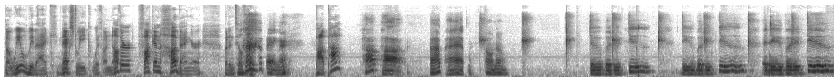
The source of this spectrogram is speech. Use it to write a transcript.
but we will be back next week with another fucking banger. But until then, Banger. pop pop. Pop pop. Pop hop. Oh no. Do ba do do. Ba do do. Do ba do do.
